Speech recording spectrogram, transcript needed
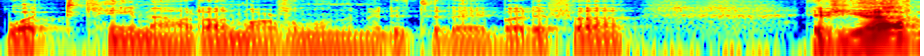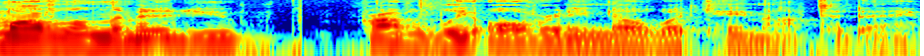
what came out on Marvel Unlimited today, but if uh, if you have Marvel Unlimited, you probably already know what came out today.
